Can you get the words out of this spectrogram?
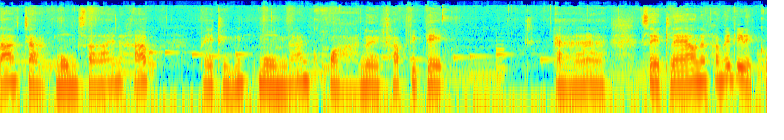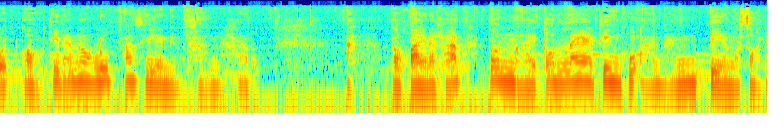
ลากจากมุมซ้ายนะครับ ไปถึงมุมด้านขวาเลยครับเด็กๆอ่าเสร็จแล้วนะครับให้เด็กๆกดออกที่ด้านนอกรูปภาพสี่เหลี่ยมหนึ่งครั้งนะครับอะต่อไปนะครับ ต้นไม้ต้นแรกที่คุณครูอาร์ตนั้นเตรียมมาสอนเ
